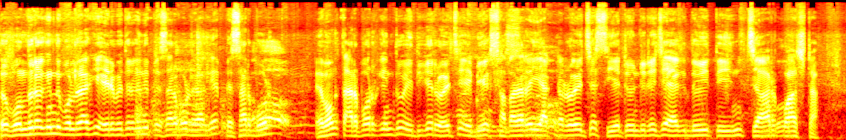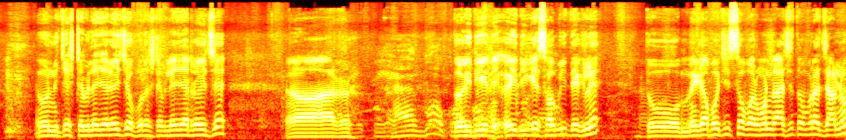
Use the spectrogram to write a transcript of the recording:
তো বন্ধুরা কিন্তু বলে রাখি, এর ভিতরে কিন্তু প্রেসার বোর্ড থাকে প্রেসার বোর্ড এবং তারপর কিন্তু এদিকে রয়েছে এবিএক্স সাত হাজারের একটা রয়েছে সিএ টোয়েন্টি রয়েছে, এক, দুই, তিন, চার, পাঁচটা। এবং নিচে স্টেবিলাইজার রয়েছে, উপরে স্টেবিলাইজার রয়েছে। আর তো এইদিকে এইদিকে সবই দেখলে। তো মেগা পঁচিশশো বর্মনরা আছে, তোমরা জানো।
